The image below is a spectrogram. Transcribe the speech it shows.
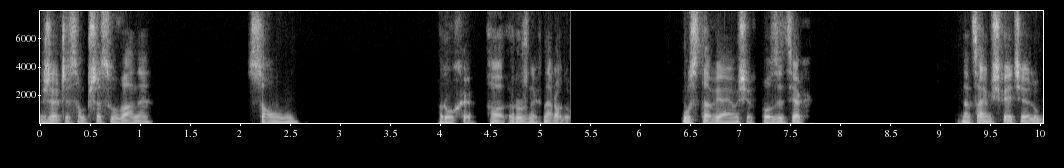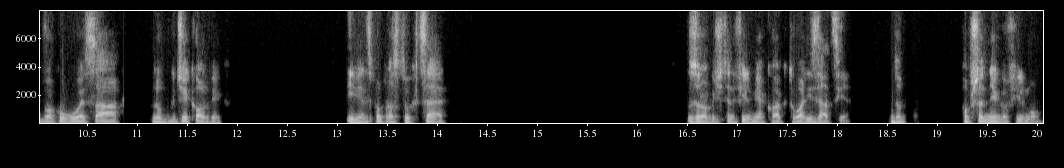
Rzeczy są przesuwane, są ruchy różnych narodów. Ustawiają się w pozycjach na całym świecie lub wokół USA lub gdziekolwiek. I więc po prostu chcę zrobić ten film jako aktualizację do poprzedniego filmu.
